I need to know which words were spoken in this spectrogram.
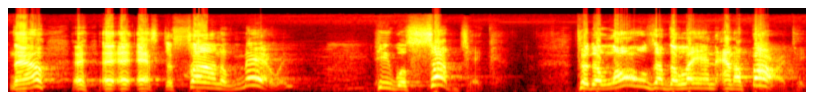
Now, as the Son of Mary, he was subject to the laws of the land and authority.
